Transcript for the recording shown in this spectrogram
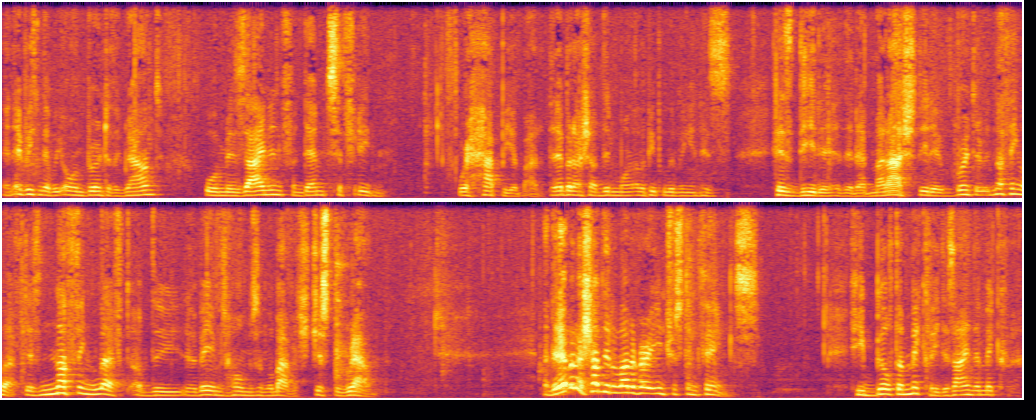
and everything that we own burned to the ground, or mezainin from them zufrieden. We're happy about it. The Rebbe Rashab didn't want other people living in his his dida, the Rebbe Marash dida, burnt it, nothing left. There's nothing left of the Rebbeim's homes in Lubavitch, just the ground. And the Rebbe Rashab did a lot of very interesting things. He built a mikveh, he designed a mikveh.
